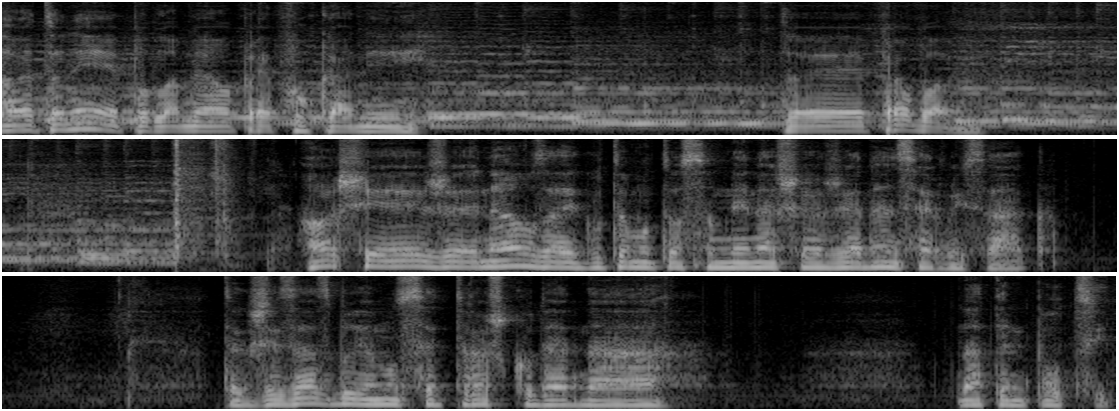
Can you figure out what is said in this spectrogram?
Ale to nie je podľa mňa o prefúkaní. To je problém. Horšie je, že naozaj k tomuto som nenašiel žiaden servisák. Takže zás budem musieť trošku dať na, na ten pocit.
